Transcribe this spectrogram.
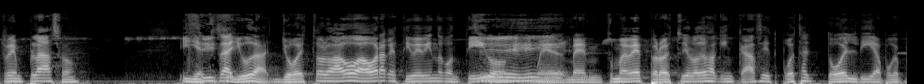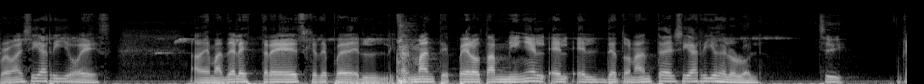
reemplazo. Y Sí, esto te sí. ayuda. Yo esto lo hago ahora que estoy bebiendo contigo. Sí. Me- me- tú me ves, pero esto yo lo dejo aquí en casa y puedo estar todo el día. Porque el problema del cigarrillo es, además del estrés, que te puede, el calmante, pero también el, el, el detonante del cigarrillo es el olor. Sí. ¿Ok?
